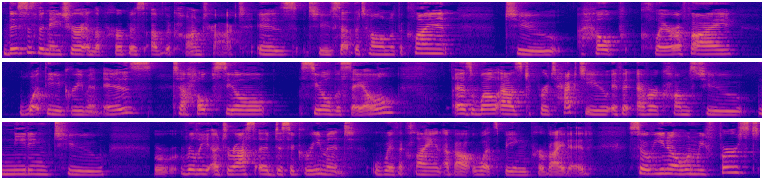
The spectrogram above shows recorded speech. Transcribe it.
this is the nature and the purpose of the contract is to set the tone with the client, to help clarify what the agreement is, to help seal seal the sale, as well as to protect you if it ever comes to needing to really address a disagreement with a client about what's being provided. So, you know, when we first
